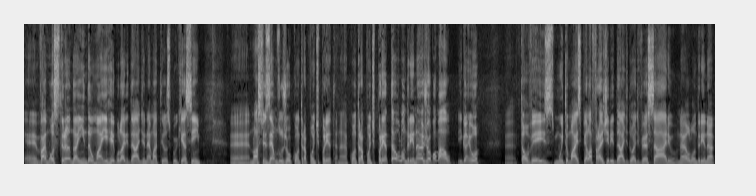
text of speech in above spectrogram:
é, é vai mostrando ainda uma irregularidade, né, Matheus? Porque assim, nós fizemos o um jogo contra a Ponte Preta, né? Contra a Ponte Preta, o Londrina jogou mal e ganhou. talvez muito mais pela fragilidade do adversário, né? O Londrina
